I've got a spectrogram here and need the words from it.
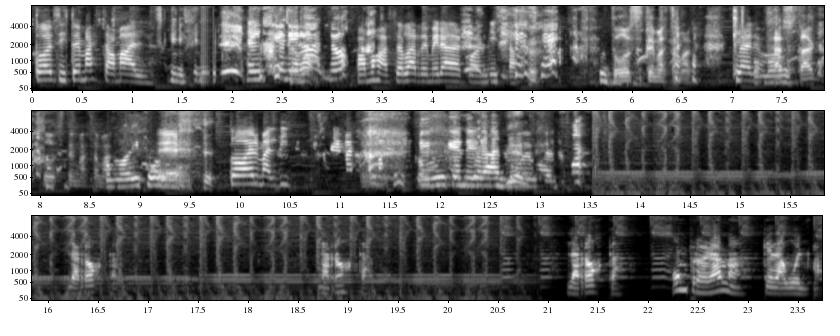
Todo el sistema está mal. en general, ¿no? Vamos a hacer la remera con Lisa. Todo el sistema está mal. Claro, Hashtag todo el sistema está mal. Como dijo, Eh, todo el maldito sistema está mal. como En dijo general, muy bueno. La rosca. La Rosca. La Rosca, un programa que da vueltas.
